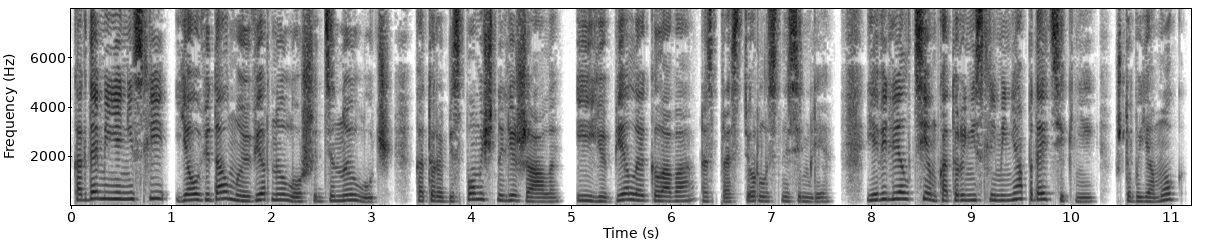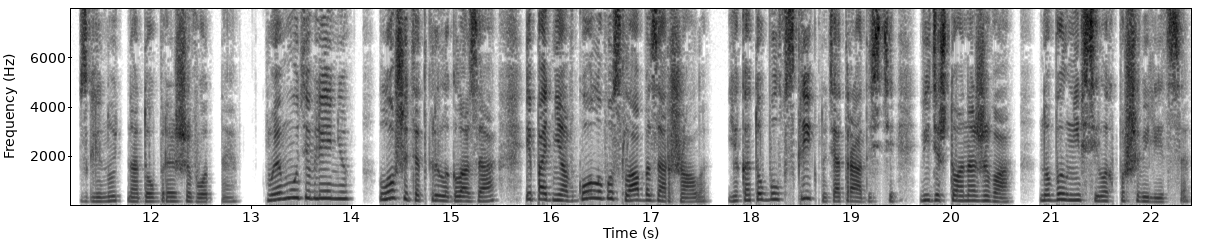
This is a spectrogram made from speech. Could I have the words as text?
Когда меня несли, я увидал мою верную лошадь Денной Луч, которая беспомощно лежала, и ее белая голова распростерлась на земле. Я велел тем, которые несли меня, подойти к ней, чтобы я мог взглянуть на доброе животное. К моему удивлению, лошадь открыла глаза и, подняв голову, слабо заржала. Я готов был вскрикнуть от радости, видя, что она жива, но был не в силах пошевелиться.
